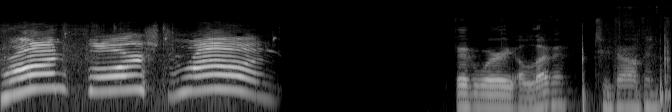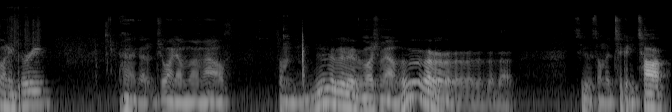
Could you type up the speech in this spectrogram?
Run, Forrest, run! February 11th, 2023. I got a joint in my mouth. Some motion mouth. See what's on the tickety talk.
